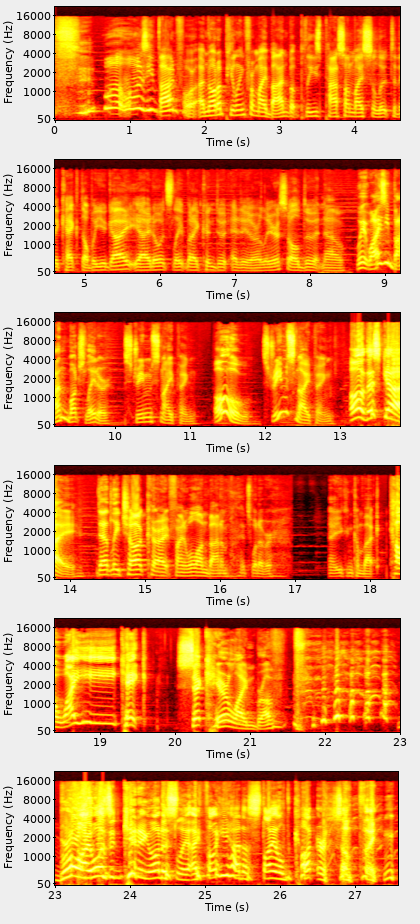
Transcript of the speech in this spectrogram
what, what was he banned for? I'm not appealing for my ban, but please pass on my salute to the Keck W guy. Yeah, I know it's late, but I couldn't do it any earlier, so I'll do it now. Wait, why is he banned much later? Stream sniping. Oh, stream sniping. Oh, this guy. Deadly Chuck. All right, fine. We'll unban him. It's whatever. Uh, you can come back. Kawaii Cake. Sick hairline, bruv. Bro, I wasn't kidding, honestly. I thought he had a styled cut or something.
